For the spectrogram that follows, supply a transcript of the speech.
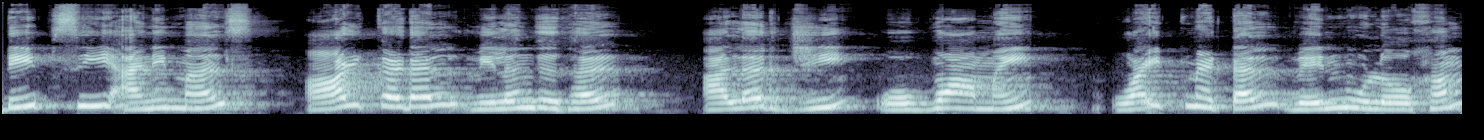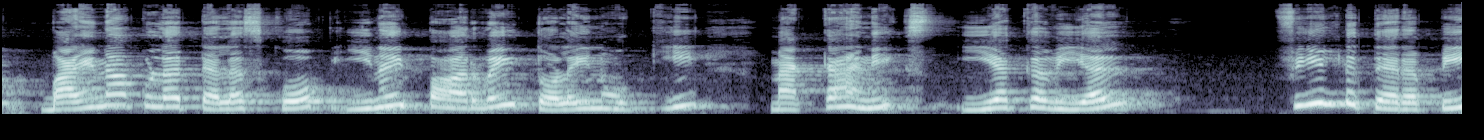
டீப்சி அனிமல்ஸ் ஆழ்கடல் விலங்குகள். அலர்ஜி ஒவ்வாமை. ஒயிட் மெட்டல் வெண் உலோகம் பைனாகுலர் டெலஸ்கோப் இணைப்பார்வை தொலைநோக்கி மெக்கானிக்ஸ் இயக்கவியல் ஃபீல்டு தெரப்பி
